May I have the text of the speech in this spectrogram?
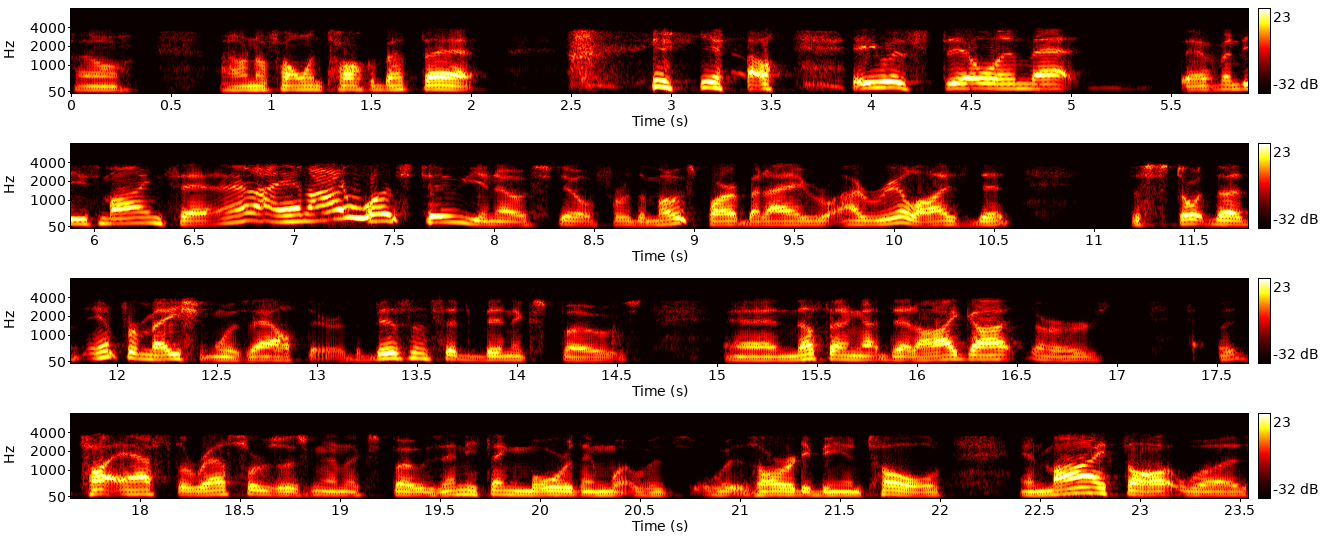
I don't I don't know if I want to talk about that you know, he was still in that 70s mindset, and I, and I was too, you know, still for the most part. But I I realized that the store the information was out there, the business had been exposed, and nothing that I got or ta- asked the wrestlers was going to expose anything more than what was was already being told. And my thought was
